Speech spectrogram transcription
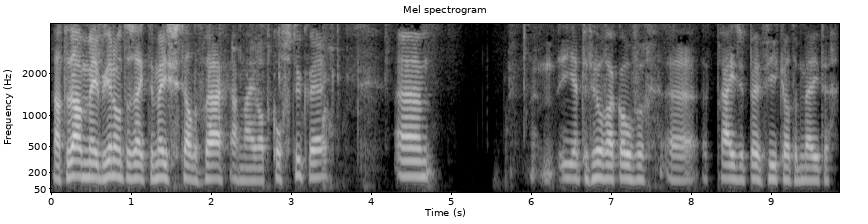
laten we daarmee beginnen, want dat is eigenlijk de meest gestelde vraag aan mij. Wat kost stukwerk? Um, je hebt het heel vaak over uh, prijzen per vierkante meter.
